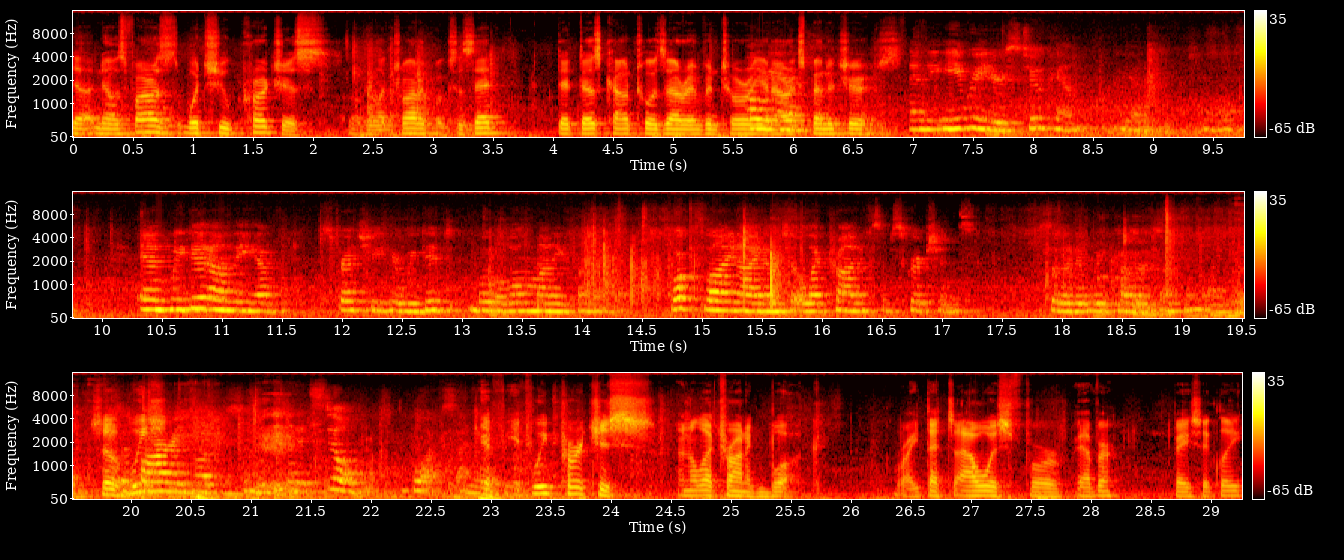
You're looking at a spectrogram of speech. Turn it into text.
Now, now, as far as what you purchase of electronic books, is that, that does count towards our inventory Oh, and our expenditures? and the e-readers too count, yeah. And we did on the uh, spreadsheet here, we did move a little money from the books line item to electronic subscriptions, so that it would cover something like So if we, Safari books, and- but it's still books, I mean. if, if we purchase an electronic book, right, that's ours forever, basically?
